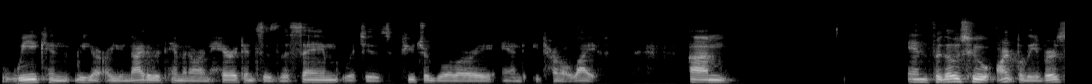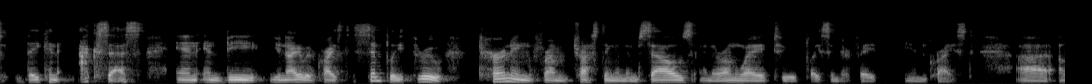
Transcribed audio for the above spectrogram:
we can we are united with him and our inheritance is the same, which is future glory and eternal life. Um, and for those who aren't believers, they can access and, and be united with Christ simply through turning from trusting in themselves and their own way to placing their faith in Christ. Uh, a,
